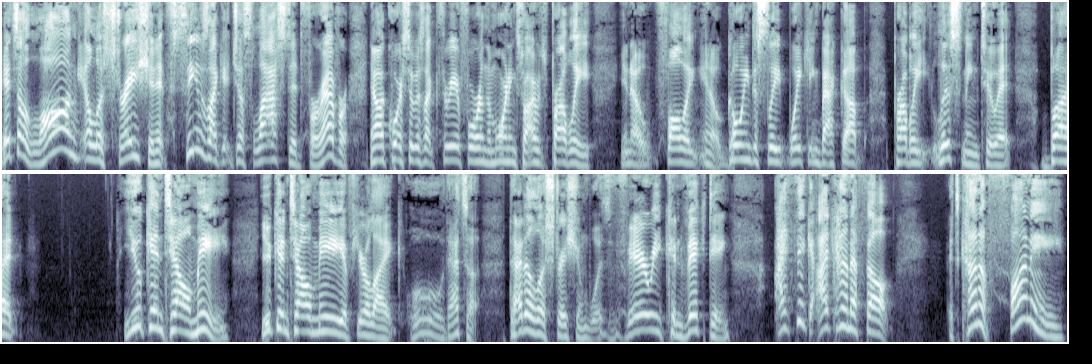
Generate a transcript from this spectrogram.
It's a long illustration. It seems like it just lasted forever. Now, of course, it was like three or four in the morning. So I was probably, you know, falling, you know, going to sleep, waking back up, probably listening to it. But you can tell me, you can tell me if you're like, oh, that's a, that illustration was very convicting. I think I kind of felt it's kind of funny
